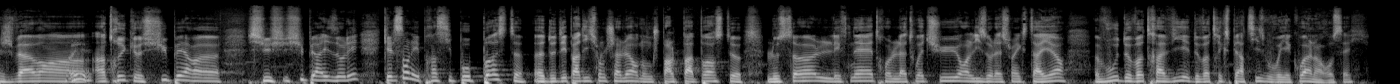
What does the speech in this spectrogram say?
je vais avoir un, truc super euh, super isolé. Quels sont les principaux postes euh, de déperdition de chaleur? Donc je parle pas poste le sol, les fenêtres, la toiture, l'isolation extérieure. Vous, de votre avis et de votre expertise, vous voyez quoi, Alain Rosset? euh,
